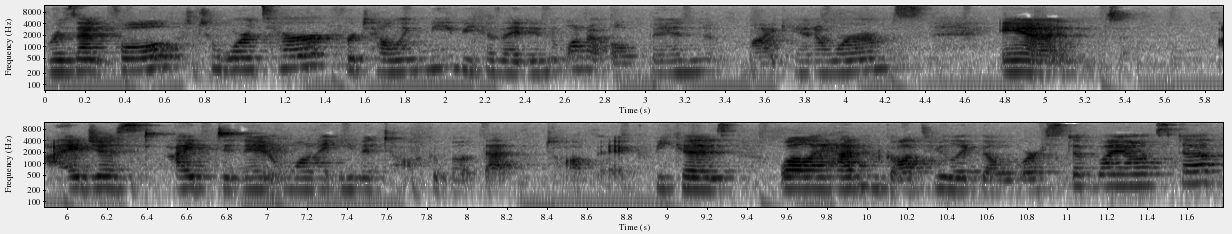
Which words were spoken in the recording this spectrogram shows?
resentful towards her for telling me because I didn't want to open my can of worms and I just, I didn't want to even talk about that topic because while I hadn't gone through like the worst of my own stuff,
